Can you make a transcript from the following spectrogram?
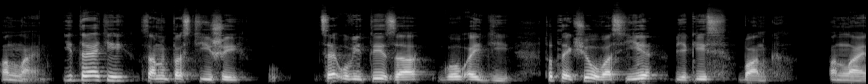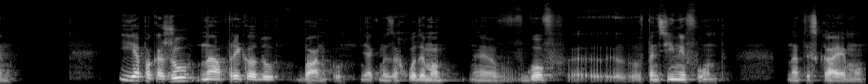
онлайн. І третій, самий простіший, це увійти за GovID. Тобто, якщо у вас є якийсь банк онлайн. І я покажу на прикладу банку, як ми заходимо е, в Gov, е, в пенсійний фонд. Натискаємо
